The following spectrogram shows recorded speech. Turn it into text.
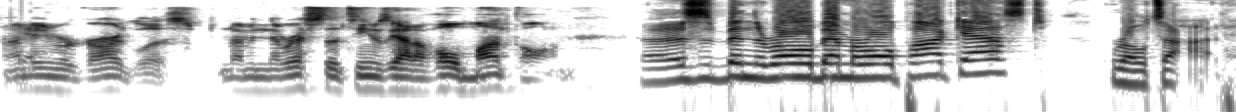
I yeah. mean, regardless. I mean, the rest of the team's got a whole month on him. Uh, this has been the Roll Bama Roll podcast. Roll Tide.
